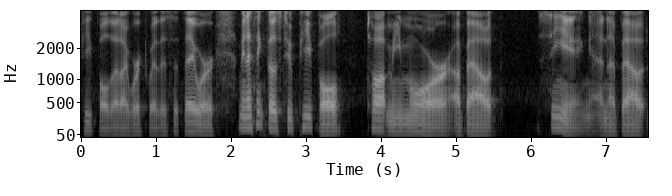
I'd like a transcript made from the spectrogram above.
people that I worked with, is that they were, I mean, I think those two people taught me more about seeing and about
